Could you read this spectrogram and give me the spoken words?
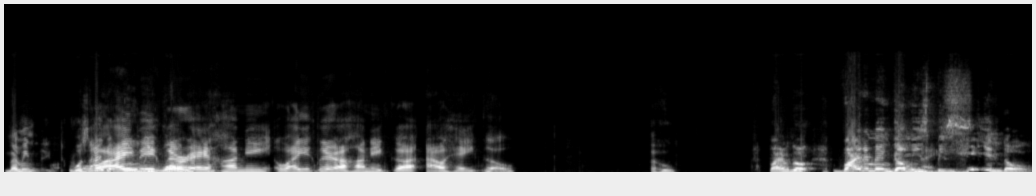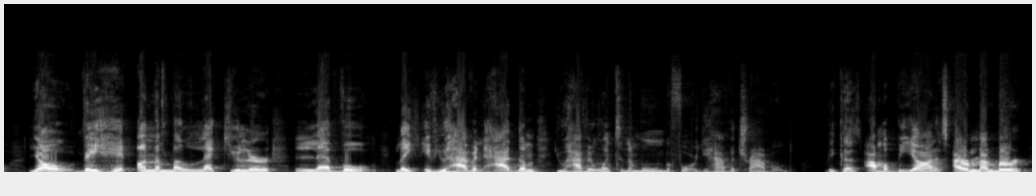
Let me. Was I why the only is there one? a honey? Why is there a honey gut alhego? Uh, who? Vitamin, vitamin gummies be hitting though. Yo, they hit on a molecular level. Like if you haven't had them, you haven't went to the moon before. You haven't traveled. Because I'm gonna be honest, I remember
